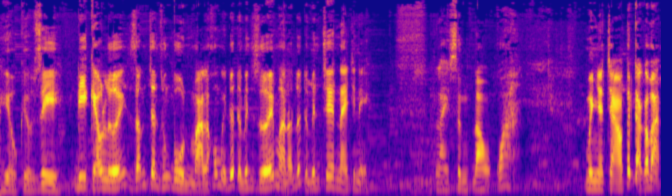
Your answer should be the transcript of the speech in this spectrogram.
hiểu kiểu gì. Đi kéo lưới dẫm chân xuống bùn Mà nó không bị đứt ở bên dưới Mà nó đứt ở bên trên này chị nị. Lai sừng đau quá. Mình à, chào tất cả các bạn.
